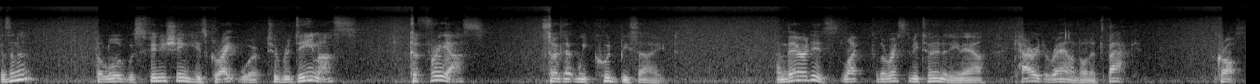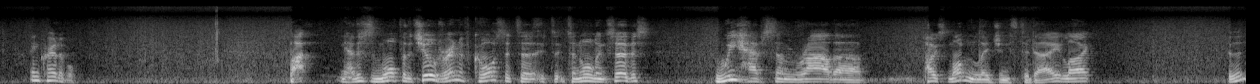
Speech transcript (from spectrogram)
isn't it? The Lord was finishing his great work to redeem us, to free us, so that we could be saved. And there it is, like for the rest of eternity now, carried around on its back. Cross. Incredible. Now, this is more for the children, of course, it's, a, it's, it's an all in service. We have some rather postmodern legends today, like, is it?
